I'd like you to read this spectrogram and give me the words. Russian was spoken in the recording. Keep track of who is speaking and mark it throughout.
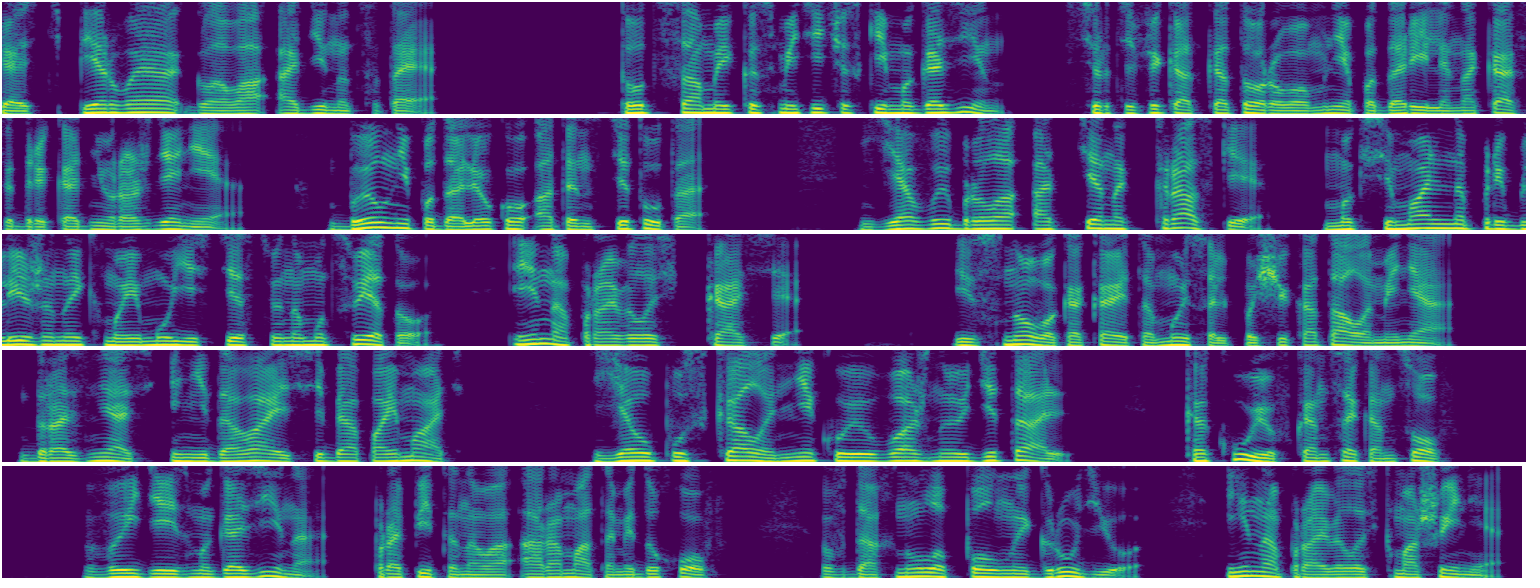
Speaker 1: Часть 1, глава 11. Тот самый косметический магазин, сертификат которого мне подарили на кафедре ко дню рождения, был неподалеку от института. Я выбрала оттенок краски, максимально приближенный к моему естественному цвету, и направилась к кассе. И снова какая-то мысль пощекотала меня, дразнясь и не давая себя поймать. Я упускала некую важную деталь. Какую, в конце концов? Выйдя из магазина, пропитанного ароматами духов, вдохнула полной грудью и направилась к машине.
